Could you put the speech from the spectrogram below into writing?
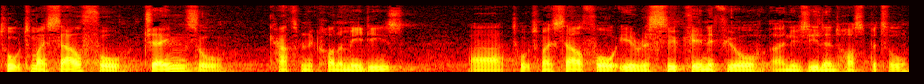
talk to myself or James or Catherine Economides. Uh, talk to myself or Ira Sukin if you're a New Zealand hospital.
